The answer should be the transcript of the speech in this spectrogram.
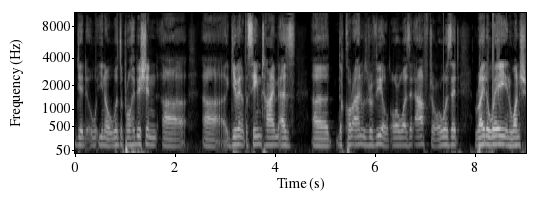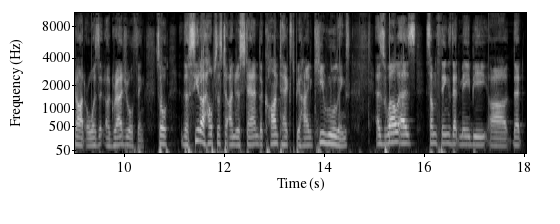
did you know, was the prohibition uh, uh, given at the same time as uh, the Quran was revealed, or was it after, or was it right away in one shot, or was it a gradual thing? So the Sirah helps us to understand the context behind key rulings, as well as some things that may be uh, that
